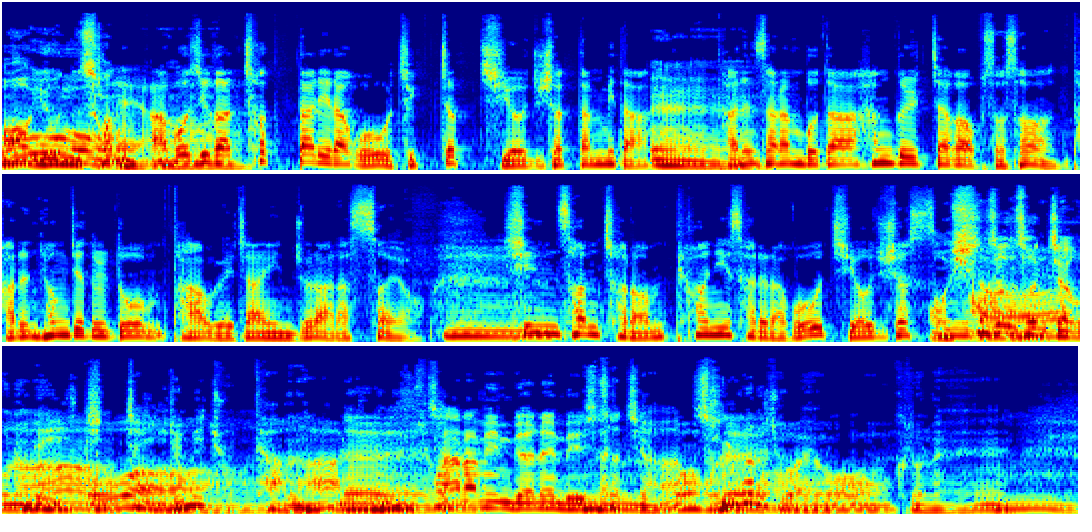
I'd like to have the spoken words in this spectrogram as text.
아, 윤선. 네, 아버지가 첫 딸이라고 직접 지어주셨답니다. 예. 다른 사람보다 한 글자가 없어서 다른 형제들도 다 외자인 줄 알았어요. 음. 신선처럼 편히 살으라고 지어주셨습니다. 어, 신선 선자구나. 근데 이 진짜 우와. 이름이 좋다. 네. 윤선. 사람인 변에 매산자. 윤선님. 어, 네. 얼마나 좋아요. 어, 그러네. 음.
